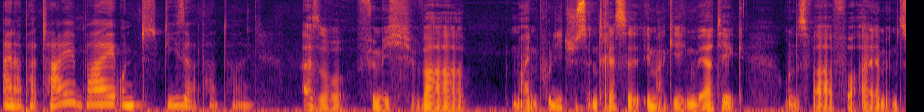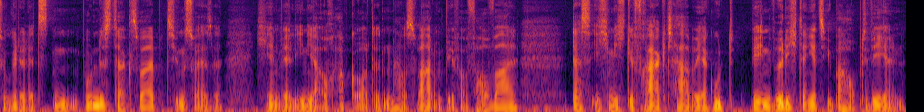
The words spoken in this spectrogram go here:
einer Partei bei und dieser Partei. Also für mich war mein politisches Interesse immer gegenwärtig. Und es war vor allem im Zuge der letzten Bundestagswahl, beziehungsweise hier in Berlin ja auch Abgeordnetenhauswahl und BVV-Wahl, dass ich mich gefragt habe, ja gut, wen würde ich denn jetzt überhaupt wählen?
